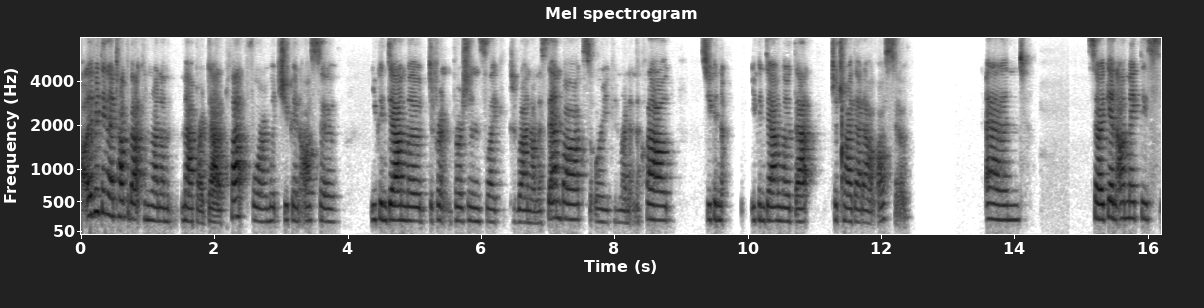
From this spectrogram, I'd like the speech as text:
everything I talked about can run on the MapR data platform, which you can also, you can download different versions like to run on a sandbox or you can run it in the cloud. So you can, you can download that to try that out also. And so again, I'll make these,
